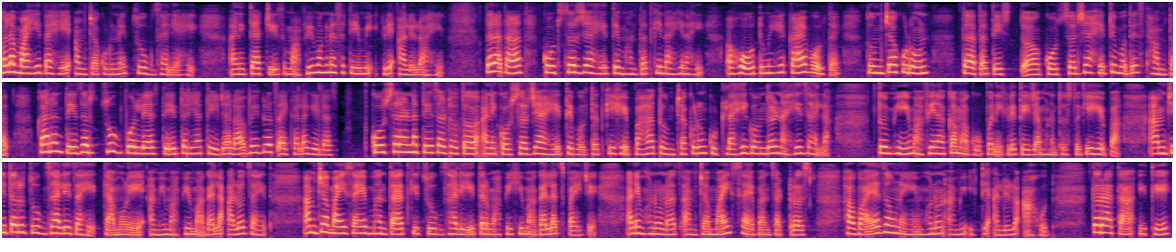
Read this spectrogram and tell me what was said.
मला माहीत आहे आमच्याकडून एक चूक झाली आहे आणि त्याचीच माफी मागण्यासाठी मी इकडे आलेलो आहे. तर आता कोच सर जे आहे ते म्हणतात की नाही नाही अहो तुम्ही हे काय बोलताय? तुमच्याकडून तर आता ते कोच सर जे आहे ते मध्येच थांबतात. कारण ते जर चूक बोलले असते तर ह्या तेजाला वेगळंच ऐकायला गेलं असतं. कोच सरांना तेच आठवतं आणि कोच सर जे आहे ते बोलतात की हे पहा तुमच्याकडून कुठलाही गोंधळ नाही झाला. तुम्ही माफी नका मागू पण इकडे तेजा म्हणत असतो की हे पा आमची तर चूक झालीच आहे. त्यामुळे आम्ही माफी मागायला आलोच आहेत. आमच्या माईसाहेब म्हणतात की चूक झाली तर माफी ही मागायलाच पाहिजे. आणि म्हणूनच आमच्या माई साहेबांचा ट्रस्ट हा वाया जाऊ नये म्हणून आम्ही इथे आलेलो आहोत. तर आता इथे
